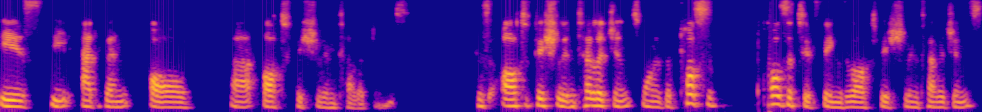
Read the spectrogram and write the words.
is the advent of uh, artificial intelligence. Because artificial intelligence, one of the posi- positive things of artificial intelligence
